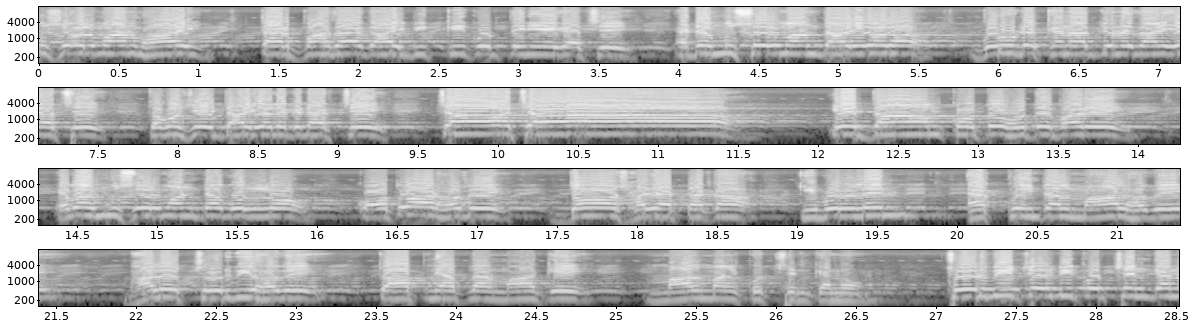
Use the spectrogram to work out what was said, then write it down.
মুসলমান ভাই, তার বাঁধা গায়ে বিক্রি করতে নিয়ে গেছে। একটা মুসলমান দাঁড়িয়েওয়ালা গরুটা কেনার জন্য দাঁড়িয়ে আছে। তখন সেই দাঁড়িয়েওয়ালাকে ডাকছে চা চা এর দাম কত হতে পারে? এবার মুসলমানটা বলল, কত আর হবে? দশ হাজার টাকা। কি বললেন? এক কুইন্টাল মাল হবে, ভালো চর্বি হবে। তো আপনি আপনার মাকে মাল মাল করছেন কেন? চর্বি চর্বি করছেন কেন?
